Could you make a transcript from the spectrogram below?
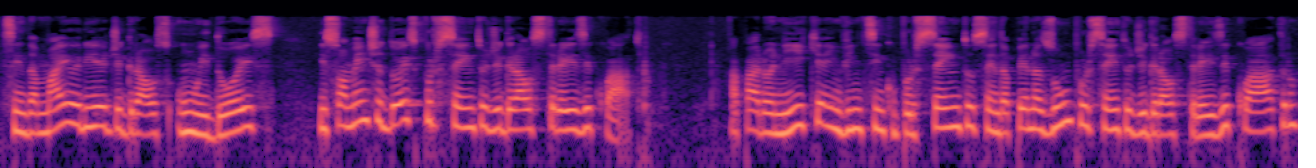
sendo a maioria de graus 1 e 2 e somente 2% de graus 3 e 4. A paroníquia em 25%, sendo apenas 1% de graus 3 e 4,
